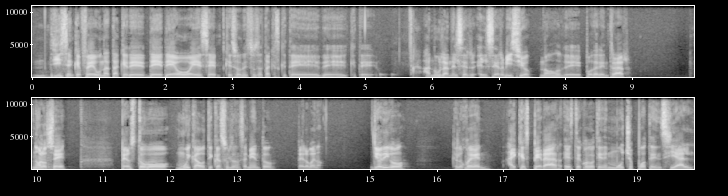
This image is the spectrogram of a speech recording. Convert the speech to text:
Dicen que fue un ataque de DDoS, que son estos ataques que te, que te anulan el, el servicio, ¿no? De poder entrar. No lo sé, pero estuvo muy caótica su lanzamiento. Pero bueno, yo digo que lo jueguen. Hay que esperar. Este juego tiene mucho potencial.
